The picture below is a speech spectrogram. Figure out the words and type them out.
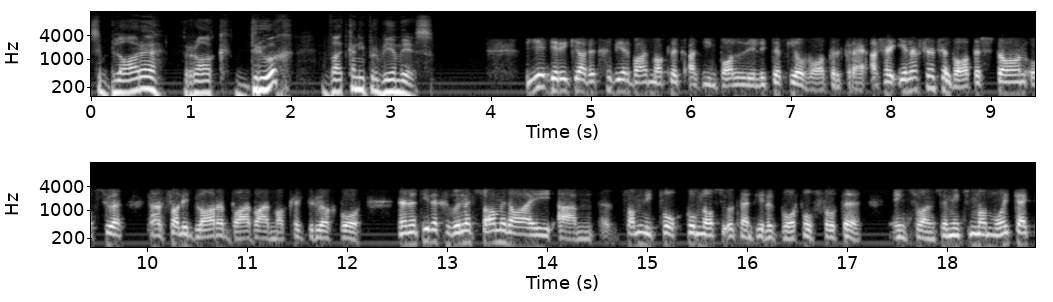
se blare raak droog. Wat kan die probleem wees? Ja, Dirk, ja, dit gebeur baie maklik as die Impala lelie te veel water kry. As hy enigstens in water staan of so, dan sal die blare baie baie maklik droog word. Nou natuurlik gewoonlik saam met daai um saam met die volk kom daar ook natuurlik wortelvrotte en so aan. So mense moet maar mooi kyk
